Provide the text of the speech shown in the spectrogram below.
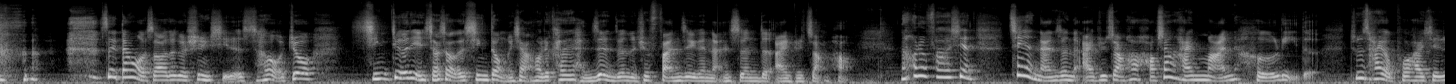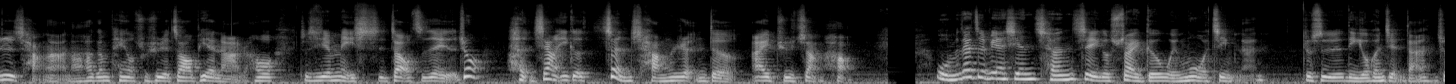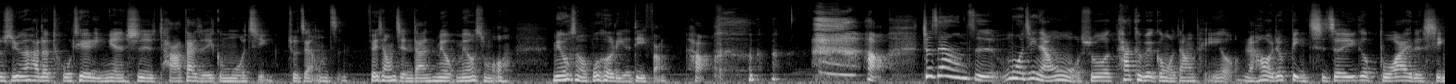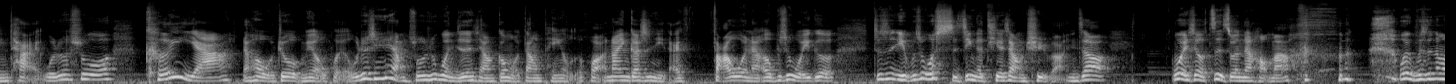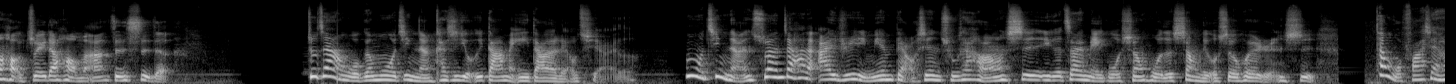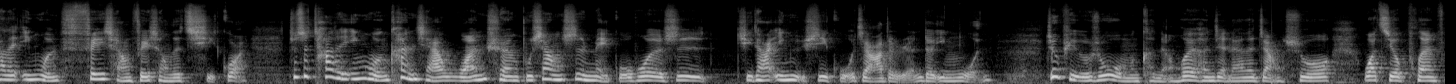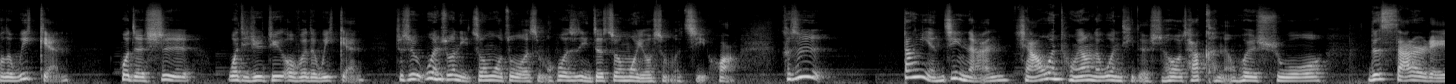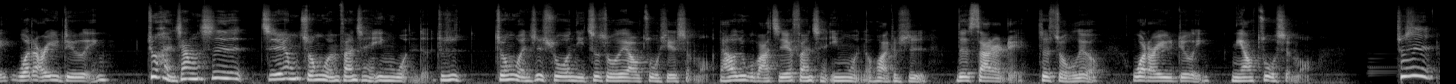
所以当我收到这个讯息的时候，就心就有点小小的心动一下，然后就开始很认真的去翻这个男生的 IG 账号。然后就发现这个男生的 IG 账号好像还蛮合理的，就是他有拍一些日常啊，然后他跟朋友出去的照片啊，然后就是一些美食照之类的，就很像一个正常人的 IG 账号。我们在这边先称这个帅哥为墨镜男，就是理由很简单，就是因为他的头贴里面是他戴着一个墨镜，就这样子，非常简单，没有没有什么没有什么不合理的地方。好，好。就这样子，墨镜男问我说：“他可不可以跟我当朋友？”然后我就秉持着一个博爱的心态，我就说：“可以呀。”然后我就没有回，我就心想说：“如果你真的想要跟我当朋友的话，那应该是你来发问啊，而不是我一个，就是也不是我使劲的贴上去吧？你知道，我也是有自尊的好吗？我也不是那么好追的好吗？真是的。”就这样，我跟墨镜男开始有一搭没一搭的聊起来了。墨镜男虽然在他的 IG 里面表现出他好像是一个在美国生活的上流社会人士，但我发现他的英文非常非常的奇怪，就是他的英文看起来完全不像是美国或者是其他英语系国家的人的英文。就比如说，我们可能会很简单的讲说 "What's your plan for the weekend？" 或者是 "What did you do over the weekend？" 就是问说你周末做了什么，或者是你这周末有什么计划。可是，当眼镜男想要问同样的问题的时候，他可能会说：“This Saturday, what are you doing？” 就很像是直接用中文翻成英文的，就是中文是说你这周六要做些什么，然后如果把它直接翻成英文的话，就是 “This Saturday，这周六，what are you doing？” 你要做什么？就是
